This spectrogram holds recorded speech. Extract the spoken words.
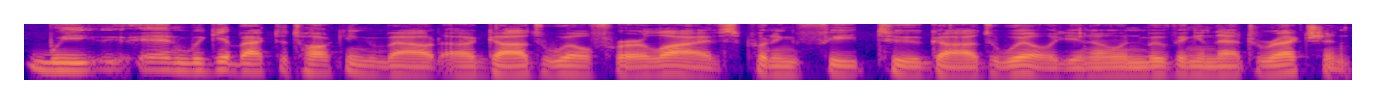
we and we get back to talking about uh, God's will for our lives, putting feet to God's will, you know, and moving in that direction.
